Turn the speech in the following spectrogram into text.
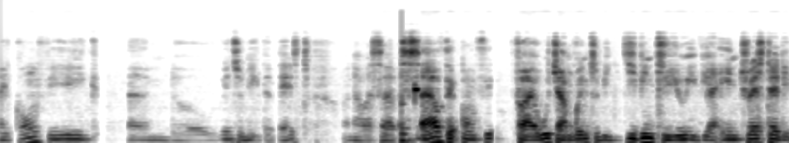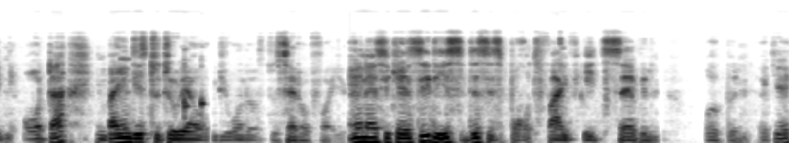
my config and uh, we're going to make the test on our server i have the config file which i'm going to be giving to you if you are interested in the order in buying this tutorial or you want us to set up for you. And as you can see this this is port 587 open okay? I'm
